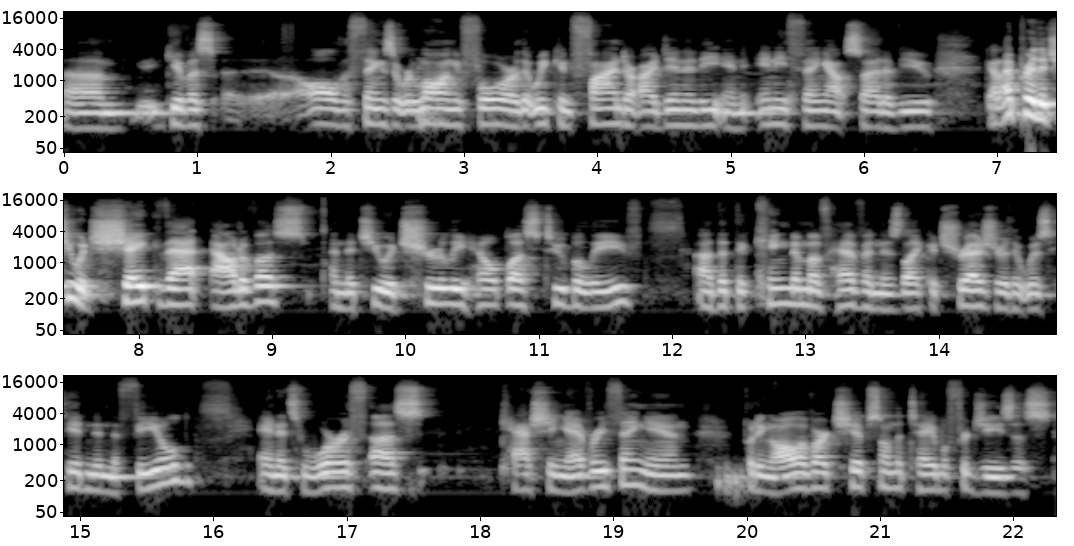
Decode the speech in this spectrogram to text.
um, give us uh, all the things that we're longing for, or that we can find our identity in anything outside of you. God, I pray that you would shake that out of us and that you would truly help us to believe uh, that the kingdom of heaven is like a treasure that was hidden in the field and it's worth us cashing everything in, putting all of our chips on the table for Jesus.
